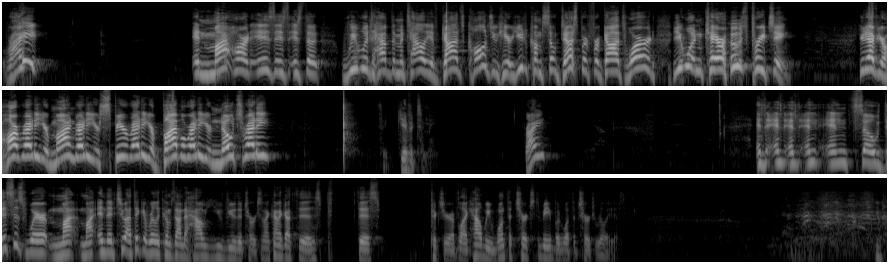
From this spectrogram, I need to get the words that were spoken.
right? And my heart is, is, is that we would have the mentality of God's called you here. You'd come so desperate for God's word, you wouldn't care who's preaching. You'd have your heart ready, your mind ready, your spirit ready, your Bible ready, your notes ready. Say, give it to me. Right? And, and, and, and, and so this is where my, my, and then two, I think it really comes down to how you view the church. And I kind of got this, this picture of like how we want the church to be, but what the church really is.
